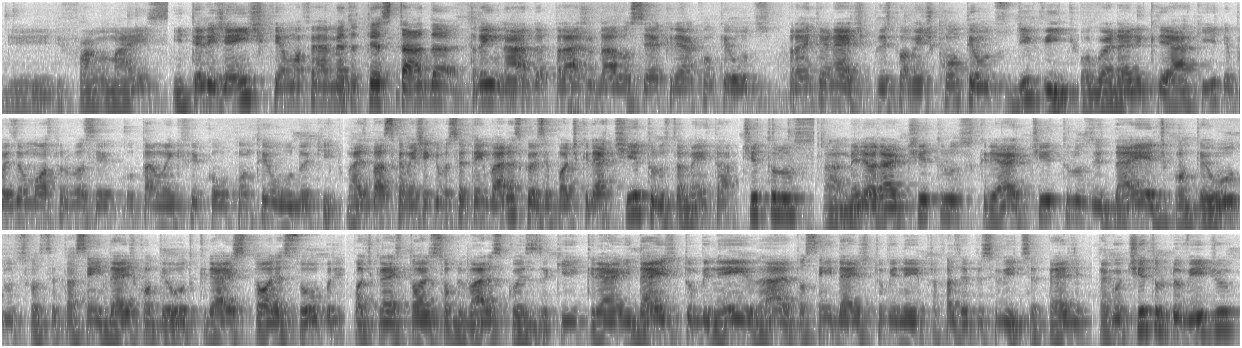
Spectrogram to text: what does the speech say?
De, de forma mais inteligente, que é uma ferramenta testada, treinada para ajudar você a criar conteúdos para internet, principalmente conteúdos de vídeo. Vou aguardar ele criar aqui depois eu mostro para você o tamanho que ficou o conteúdo aqui. Mas basicamente aqui você tem várias coisas. Você pode criar títulos também, tá? Títulos, ah, melhorar títulos, criar títulos, ideia de conteúdo. Se você tá sem ideia de conteúdo, criar histórias sobre. Pode criar histórias sobre várias coisas aqui. Criar ideias de thumbnail. Ah, eu tô sem ideia de thumbnail para fazer para esse vídeo. Você pede, pega o título do vídeo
